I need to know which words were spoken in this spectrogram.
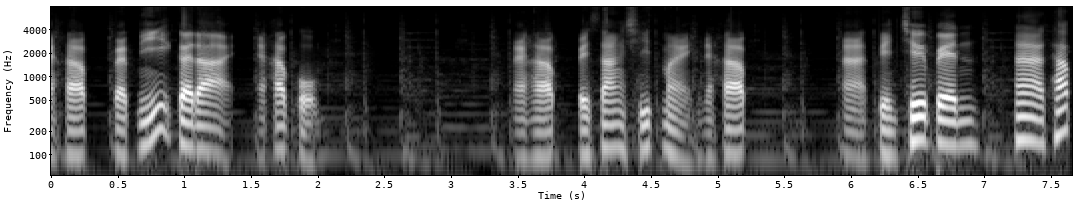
นะครับ แบบนี้ก็ได้ นะครับผมนะครับไปสร้างชีตใหม่นะครับอ่าเปลี่ยนชื่อเป็น5ทับ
